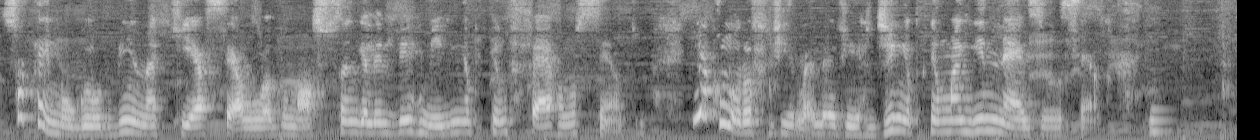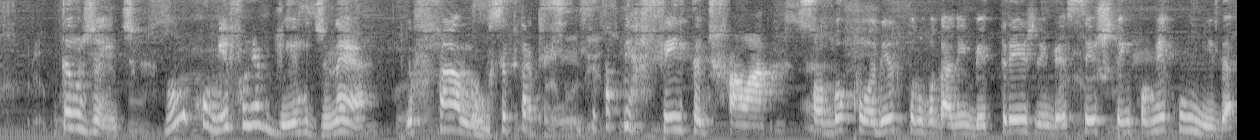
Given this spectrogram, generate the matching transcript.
Só que a hemoglobina, que é a célula do nosso sangue, ela é vermelhinha porque tem um ferro no centro. E a clorofila, ela é verdinha porque tem um magnésio no centro. Então, gente, vamos comer folha verde, né? Eu falo, você tá, você tá perfeita de falar, só dou cloreto quando vou dar em B3, em B6, tem que comer comida.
